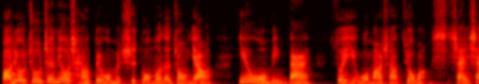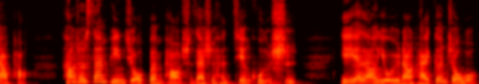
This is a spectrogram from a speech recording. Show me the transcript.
保留住蒸馏厂对我们是多么的重要，因为我明白，所以我马上就往山下跑。扛着三瓶酒奔跑，实在是很艰苦的事。爷爷让忧郁男孩跟着我，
